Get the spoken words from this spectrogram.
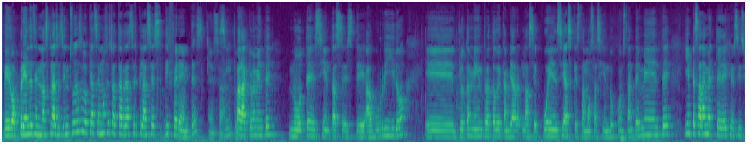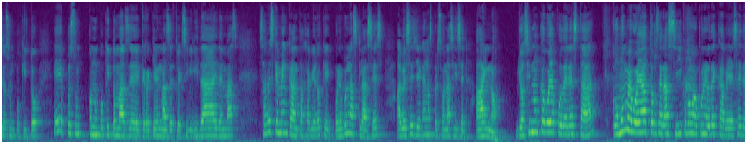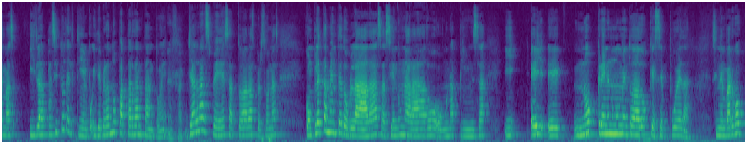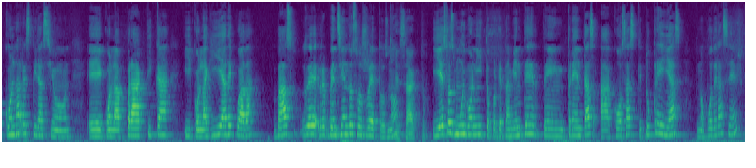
Pero aprendes en las clases. Entonces, lo que hacemos es tratar de hacer clases diferentes. Para que obviamente no te sientas este, aburrido eh, yo también he tratado de cambiar las secuencias que estamos haciendo constantemente y empezar a meter ejercicios un poquito, eh, pues con un poquito más de, que requieren más de flexibilidad y demás. ¿Sabes qué me encanta, Javier? Que, por ejemplo, en las clases a veces llegan las personas y dicen, ay no, yo así nunca voy a poder estar, ¿cómo me voy a torcer así? ¿Cómo me voy a poner de cabeza y demás? Y al pasito del tiempo, y de verdad no tardan tanto, ¿eh? Ya las ves a todas las personas completamente dobladas, haciendo un arado o una pinza, y eh, no creen en un momento dado que se pueda. Sin embargo, con la respiración, eh, con la práctica y con la guía adecuada, vas venciendo esos retos, ¿no? Exacto. Y eso es muy bonito porque también te, te, enfrentas a cosas que tú creías no poder hacer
